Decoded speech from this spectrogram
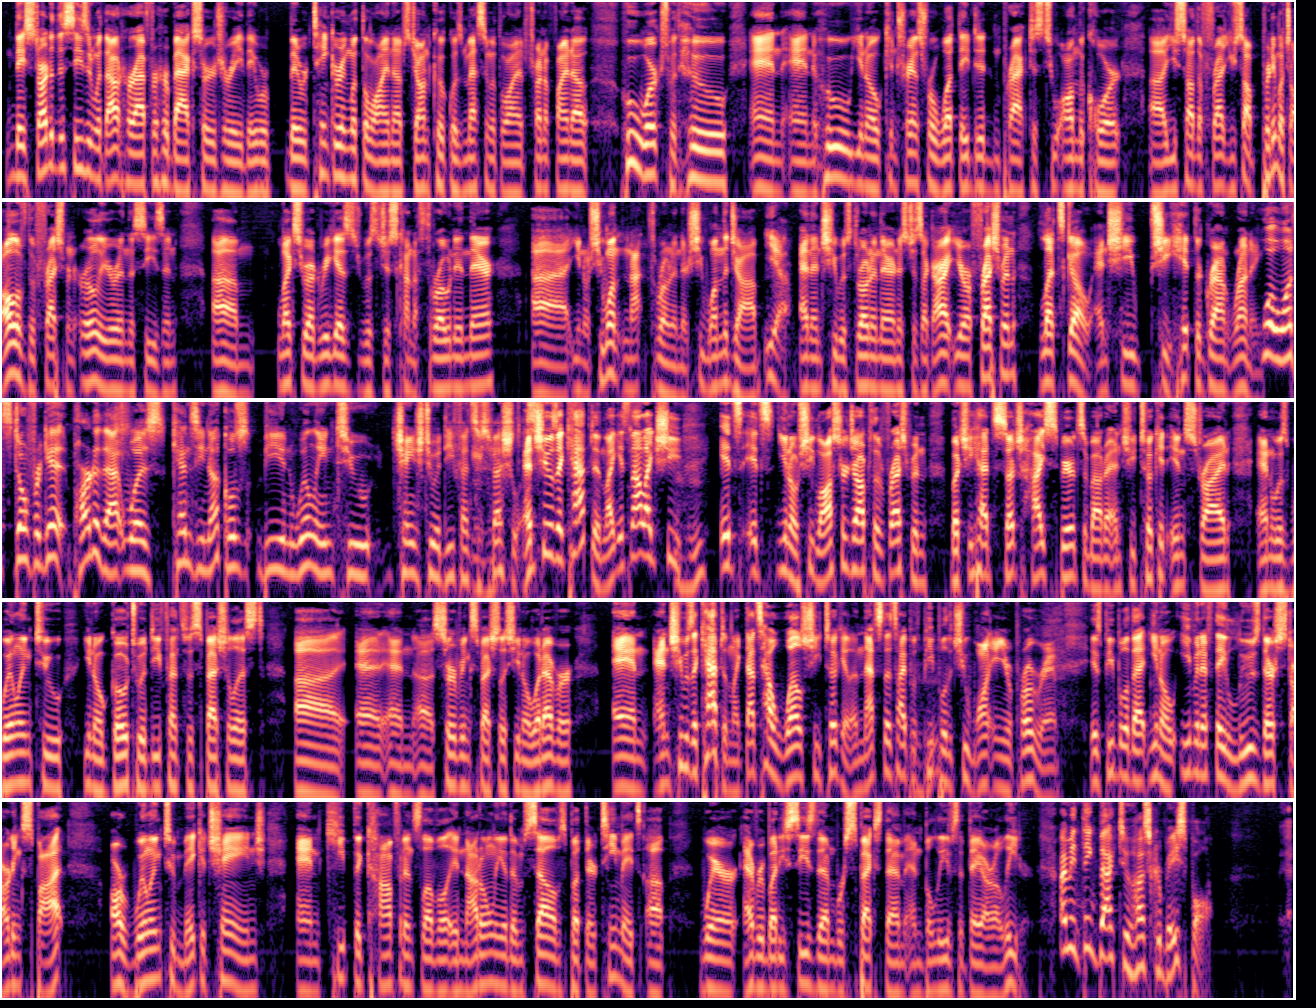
they started the season without her after her back surgery. They were they were tinkering with the lineups. John Cook was messing with the lineups, trying to find out who works with who and and who you know can transfer what they did in practice to on the court. Uh, you saw the you saw pretty much all of the freshmen earlier in the season. Um, Lexi Rodriguez was just kind of thrown in there. Uh, you know, she won not not thrown in there. She won the job. Yeah. and then she was thrown in there, and it's just like, all right, you're a freshman, let's go. And she she hit the ground running. Well, once don't forget, part of that was Kenzie Knuckles being willing to change to a defensive specialist. Mm-hmm. and she was a captain. Like it's not like she it's it's you know she lost her job to the freshman, but she had such high spirits about it, and she took it in stride and was willing to you know go to a defensive specialist uh, and, and uh, serving specialist, you know whatever. And and she was a captain. Like that's how well she took it, and that's the type of people that you want in your program is people that you know even if they lose their starting spot are willing to make a change and keep the confidence level in not only themselves but their teammates up where everybody sees them, respects them, and believes that they are a leader. I mean, think back to Husker baseball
